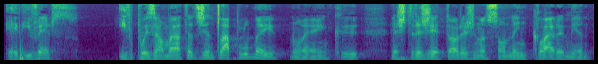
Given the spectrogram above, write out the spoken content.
É diverso. E depois há uma data de gente lá pelo meio, não é? Em que as trajetórias não são nem claramente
